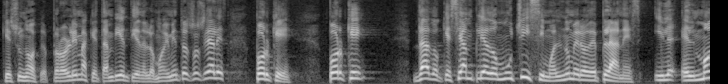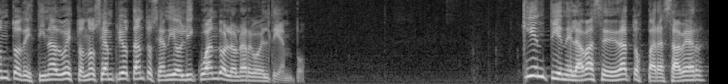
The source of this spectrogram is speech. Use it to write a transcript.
que es uno de los problemas que también tienen los movimientos sociales. ¿Por qué? Porque dado que se ha ampliado muchísimo el número de planes y el monto destinado a esto no se amplió tanto, se han ido licuando a lo largo del tiempo. ¿Quién tiene la base de datos para saber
